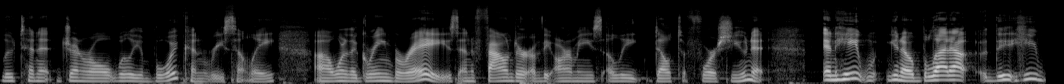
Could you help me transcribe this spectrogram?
Lieutenant General William Boykin recently, uh, one of the Green Berets and a founder of the Army's elite Delta Force unit. And he, you know, bled out, the, he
